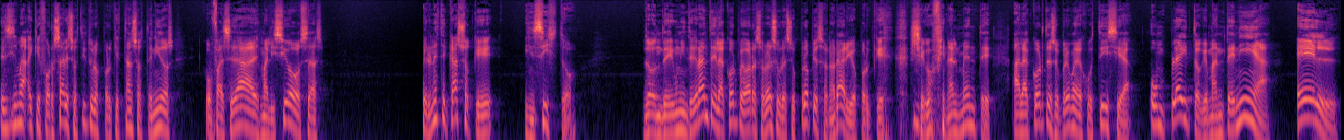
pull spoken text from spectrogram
encima hay que forzar esos títulos porque están sostenidos con falsedades maliciosas. Pero en este caso que, insisto, donde un integrante de la Corte va a resolver sobre sus propios honorarios, porque llegó finalmente a la Corte Suprema de Justicia un pleito que mantenía él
